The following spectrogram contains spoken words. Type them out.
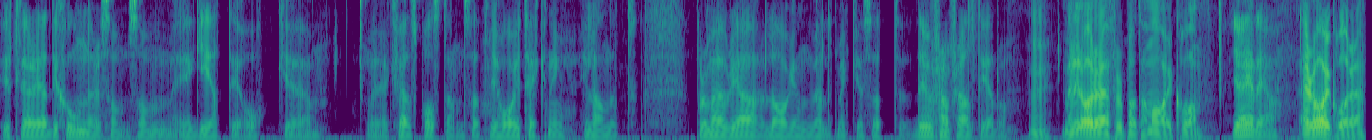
ytterligare editioner som, som är GT och eh, eh, Kvällsposten. Så att vi har ju täckning i landet på de övriga lagen väldigt mycket. Så att det är framförallt det då. Mm. Men idag är du här för att prata om AIK. Jag är det ja. Är du aik -are?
